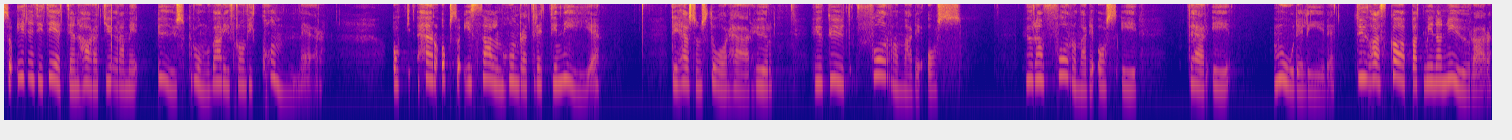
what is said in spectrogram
Så identiteten har att göra med ursprung, varifrån vi kommer. Och här också i psalm 139, det här som står här, hur, hur Gud formade oss. Hur han formade oss i, där i moderlivet Du har skapat mina njurar,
